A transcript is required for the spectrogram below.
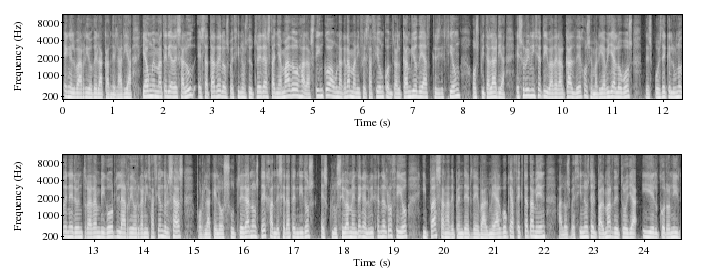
en el barrio de la Candelaria. Y aún en materia de salud, esta tarde los vecinos de Utrera están llamados a las 5 a una gran manifestación contra el cambio de adscripción hospitalaria. Es una iniciativa del alcalde José María Villalobos después de que el 1 de enero entrara en vigor la reorganización del SAS por la que los utreranos dejan de ser atendidos exclusivamente en el Virgen del Rocío y pasan a depender de Valme, algo que afecta también a los vecinos del Palmar de Troya y el Coronil.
